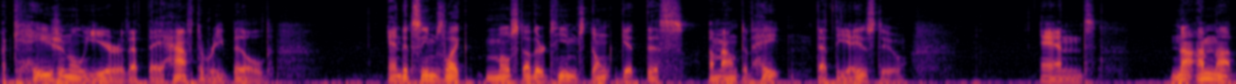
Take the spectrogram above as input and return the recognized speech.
occasional year that they have to rebuild. And it seems like most other teams don't get this amount of hate that the A's do. And not, I'm not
